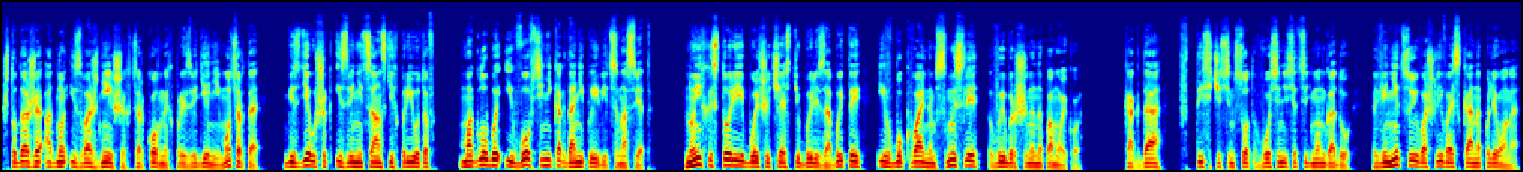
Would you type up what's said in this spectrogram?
что даже одно из важнейших церковных произведений Моцарта без девушек из венецианских приютов могло бы и вовсе никогда не появиться на свет. Но их истории большей частью были забыты и в буквальном смысле выброшены на помойку. Когда в 1787 году в Венецию вошли войска Наполеона,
